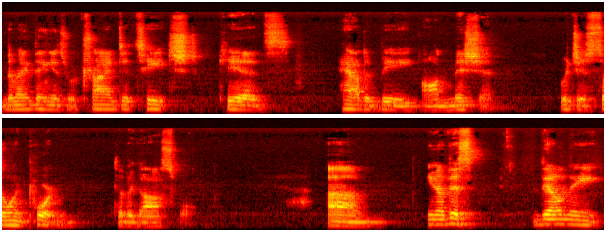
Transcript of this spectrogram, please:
The main thing is we're trying to teach kids how to be on mission, which is so important to the gospel. Um, you know, this Delaney,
